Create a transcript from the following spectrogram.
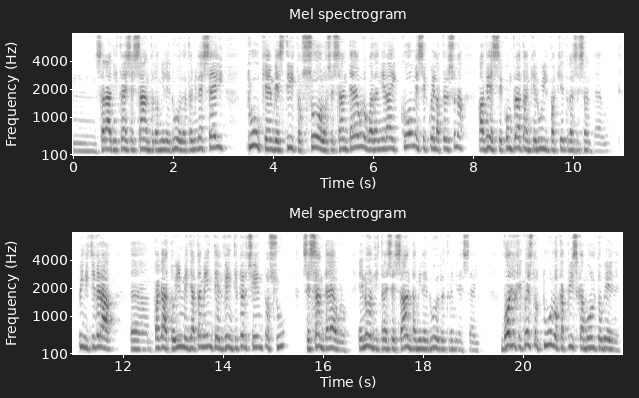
Mm, sarà di 3,60 da 1.200 da 3.600, tu che hai investito solo 60 euro guadagnerai come se quella persona avesse comprato anche lui il pacchetto da 60 euro. Quindi ti verrà eh, pagato immediatamente il 20% su 60 euro e non di 3,60, 1.200 o 3.600. Voglio che questo tu lo capisca molto bene.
